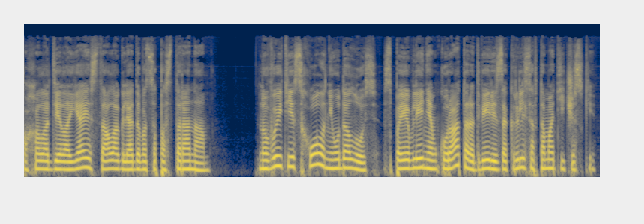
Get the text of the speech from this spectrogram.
похолодела я и стала оглядываться по сторонам. Но выйти из холла не удалось. С появлением куратора двери закрылись автоматически.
